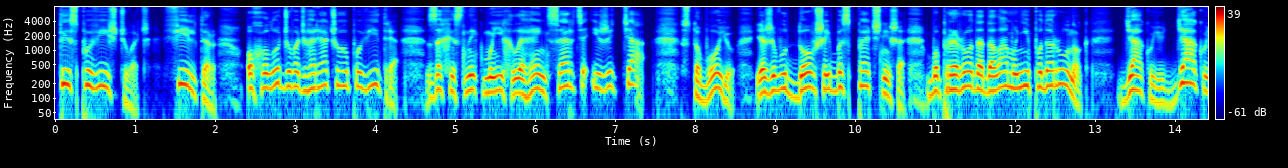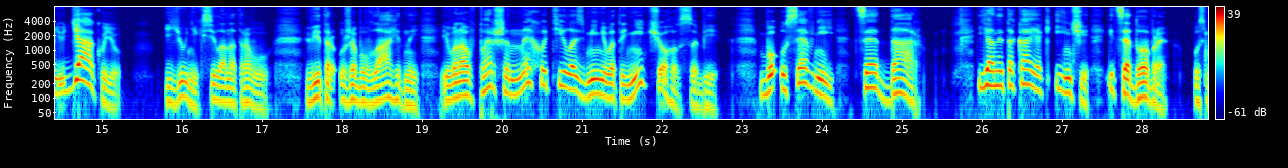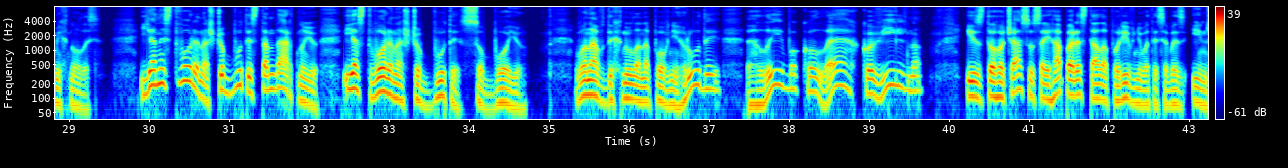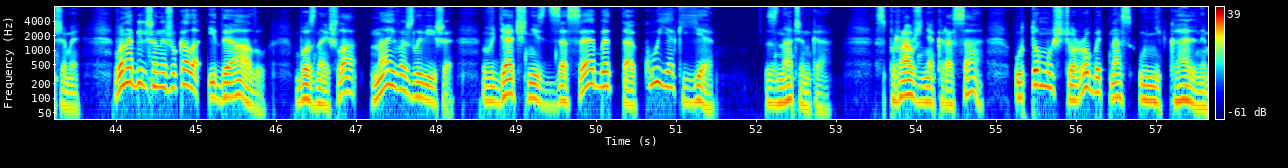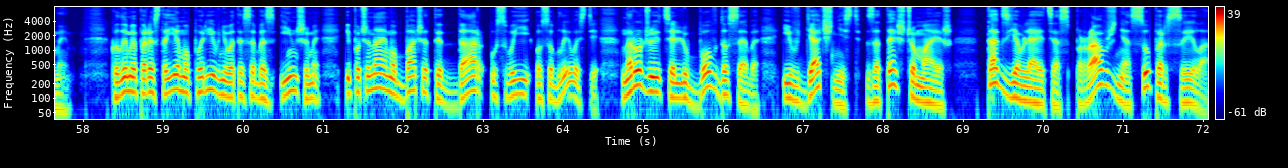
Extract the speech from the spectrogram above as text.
Ти сповіщувач, фільтр, охолоджувач гарячого повітря, захисник моїх легень серця і життя. З тобою я живу довше і безпечніше, бо природа дала мені подарунок. Дякую, дякую, дякую. Юнік сіла на траву. Вітер уже був лагідний, і вона вперше не хотіла змінювати нічого в собі. Бо усе в ній – це дар. Я не така, як інші, і це добре, усміхнулась. Я не створена, щоб бути стандартною, і я створена, щоб бути собою. Вона вдихнула на повні груди, глибоко, легко, вільно. І з того часу Сайга перестала порівнювати себе з іншими. Вона більше не шукала ідеалу, бо знайшла найважливіше – вдячність за себе таку, як є. Значенка. Справжня краса у тому, що робить нас унікальними. Коли ми перестаємо порівнювати себе з іншими і починаємо бачити дар у своїй особливості, народжується любов до себе і вдячність за те, що маєш. Так з'являється справжня суперсила.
